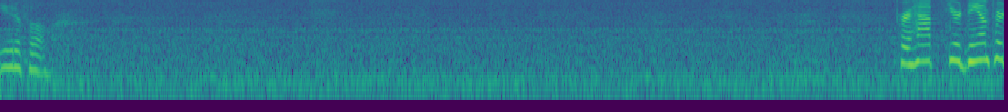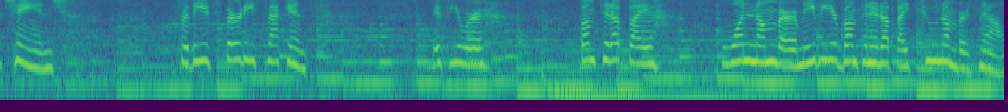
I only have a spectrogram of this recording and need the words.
Beautiful. Perhaps your damper change for these 30 seconds. If you were bumped it up by one number, maybe you're bumping it up by two numbers now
